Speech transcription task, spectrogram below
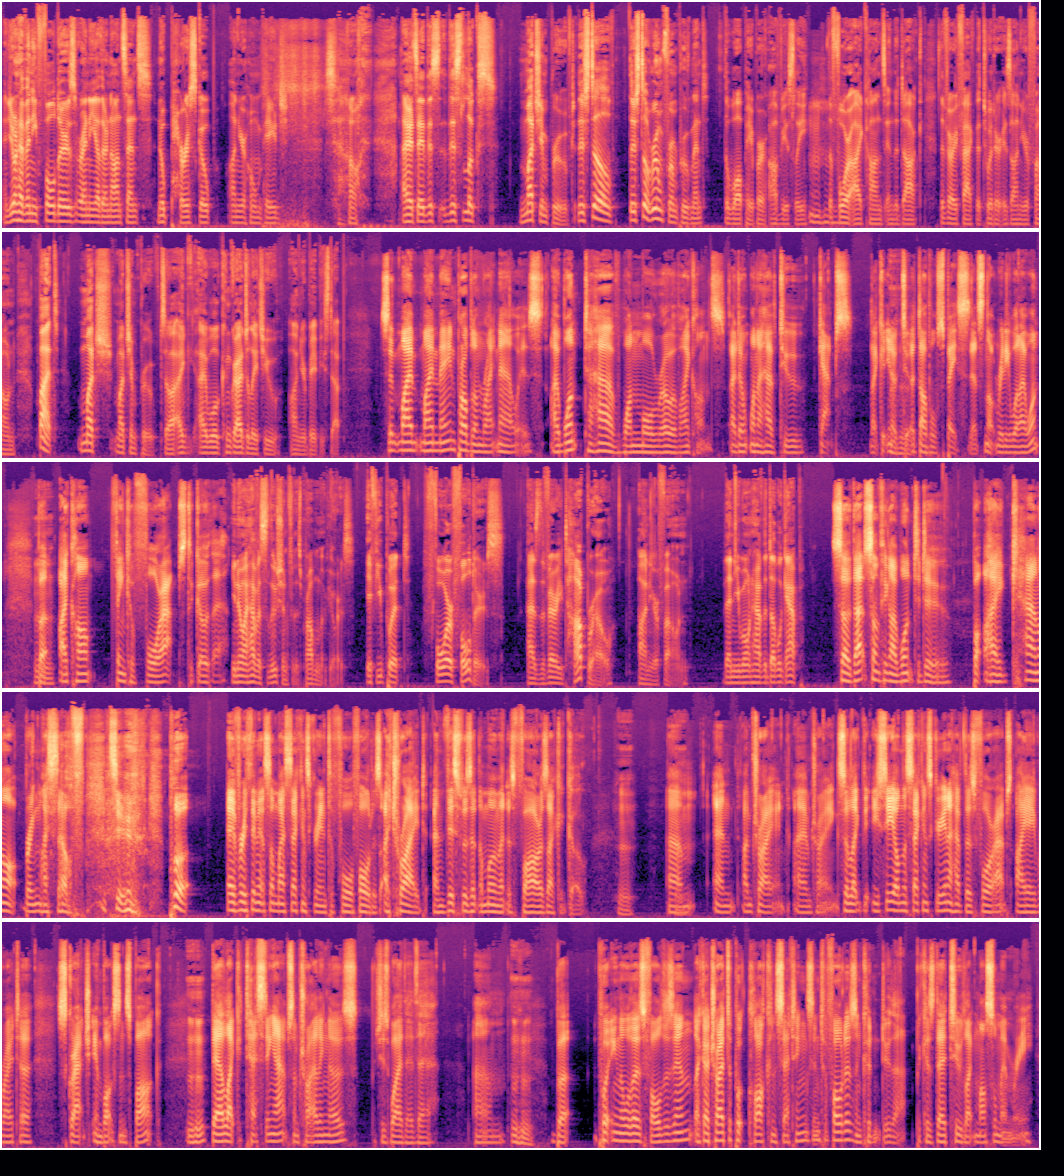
And you don't have any folders or any other nonsense. No Periscope on your homepage. So I would say this this looks much improved. There's still there's still room for improvement. The wallpaper, obviously, mm-hmm. the four icons in the dock, the very fact that Twitter is on your phone, but much much improved. So I I will congratulate you on your baby step. So my my main problem right now is I want to have one more row of icons. I don't want to have two gaps, like you know, two, mm-hmm. a double space. That's not really what I want. But mm-hmm. I can't think of four apps to go there. You know, I have a solution for this problem of yours. If you put four folders as the very top row on your phone, then you won't have the double gap. So that's something I want to do, but I cannot bring myself to put everything that's on my second screen into four folders. I tried, and this was at the moment as far as I could go. Hmm. Um, and I'm trying. I am trying. So, like you see on the second screen, I have those four apps: IA Writer, Scratch, Inbox, and Spark. Mm-hmm. They're like testing apps. I'm trialing those, which is why they're there. Um, Mm-hmm. But putting all those folders in like i tried to put clock and settings into folders and couldn't do that because they're too like muscle memory.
